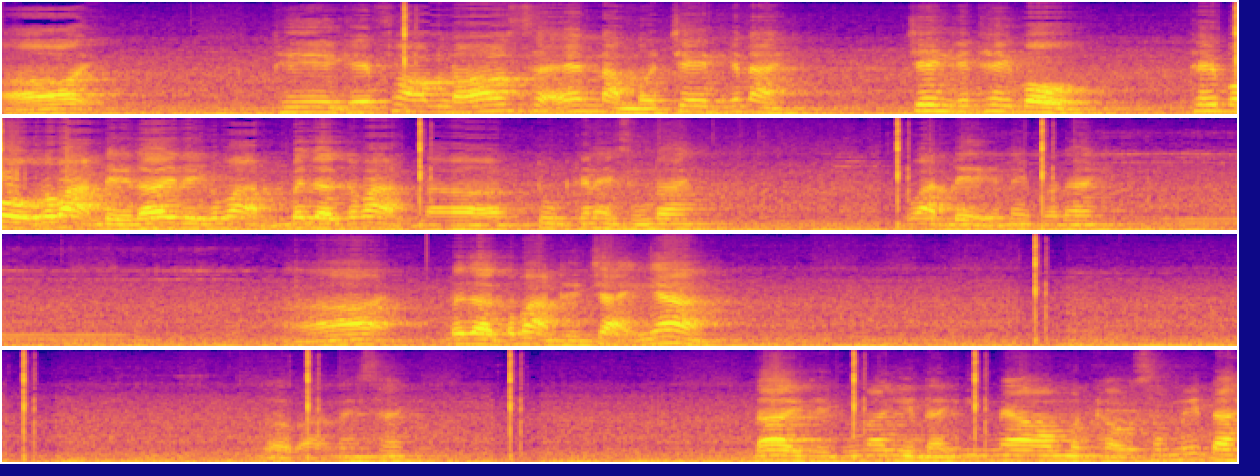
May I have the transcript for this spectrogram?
Rồi, thì cái form nó sẽ nằm ở trên cái này, trên cái table table các bạn để đây thì các bạn bây giờ các bạn uh, tụt cái này xuống đây. Các bạn để cái này vào đây. Đó. bây giờ các bạn thử chạy nhá. Rồi bạn lên xanh đây thì chúng ta nhìn thấy email mật khẩu submit đây.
